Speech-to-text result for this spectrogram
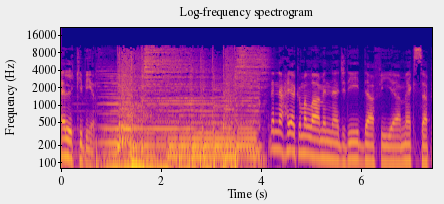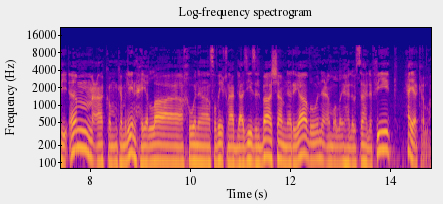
الكبير. إذن حياكم الله من جديد في Mix PM. معاكم مكملين. حيا الله أخونا صديقنا عبد العزيز الباشا من الرياض ونعم والله هلا وسهلا فيك. حياك الله.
